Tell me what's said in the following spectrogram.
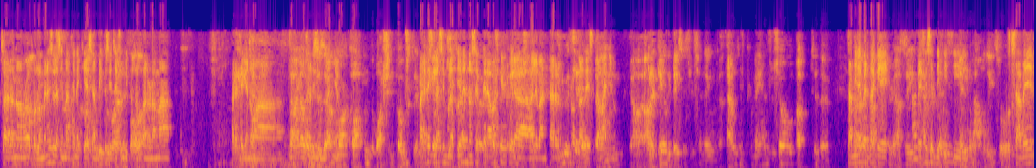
Claro, no, no, por lo menos en las imágenes que se han visto, si echáis un vistazo al panorama, parece que no ha, no ha causado This ningún is daño. Parece que las simulaciones no se esperaba que fuera a levantar rocas de ese tamaño. También es uh, verdad que a veces es difícil saber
